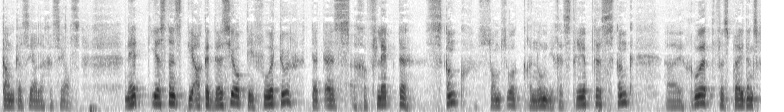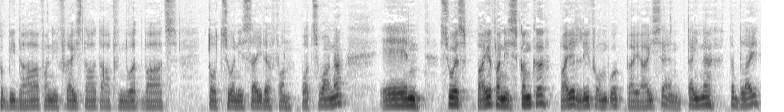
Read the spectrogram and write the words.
kankerselle gesels. Net eerstens die akedusie op die foto, dit is 'n gevlekte skink, soms ook genoem die gestreepte skink. 'n groot verspreidingsgebied daar van die Vrystaat af noordwaarts tot so in die suide van Botswana. En soos baie van die skinke, baie lief om ook by huise en tuine te bly.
